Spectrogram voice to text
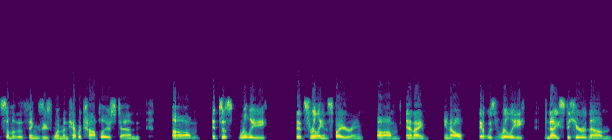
some of the things these women have accomplished, and um, it just really, it's really inspiring. Um, and I, you know, it was really nice to hear them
